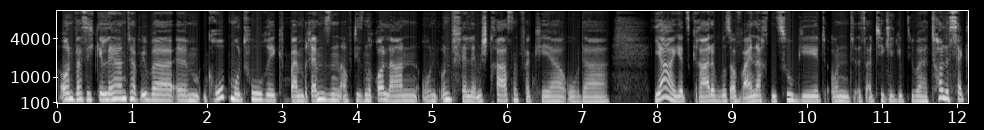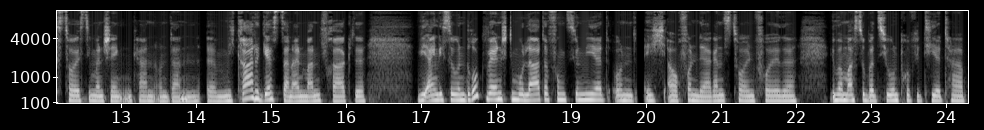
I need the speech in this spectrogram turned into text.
Und was ich gelernt habe über ähm, Grobmotorik beim Bremsen auf diesen Rollern und Unfälle im Straßenverkehr oder ja, jetzt gerade, wo es auf Weihnachten zugeht und es Artikel gibt über tolle Sextoys, die man schenken kann. Und dann ähm, mich gerade gestern ein Mann fragte, wie eigentlich so ein Druckwellenstimulator funktioniert und ich auch von der ganz tollen Folge über Masturbation profitiert habe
